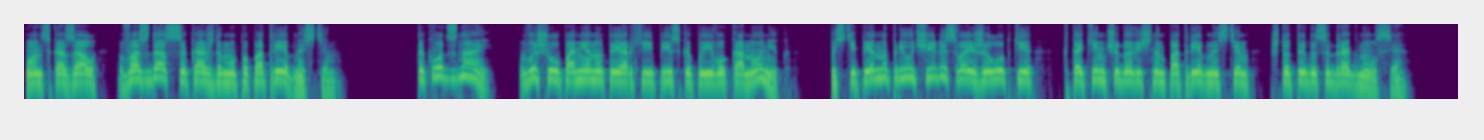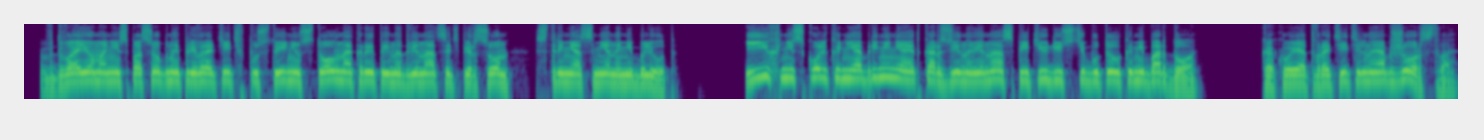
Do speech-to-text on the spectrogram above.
Он сказал, воздастся каждому по потребностям. Так вот знай, вышеупомянутый архиепископ и его каноник постепенно приучили свои желудки к таким чудовищным потребностям, что ты бы содрогнулся. Вдвоем они способны превратить в пустыню стол, накрытый на 12 персон с тремя сменами блюд. И их нисколько не обременяет корзина вина с 50 бутылками бордо. Какое отвратительное обжорство.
